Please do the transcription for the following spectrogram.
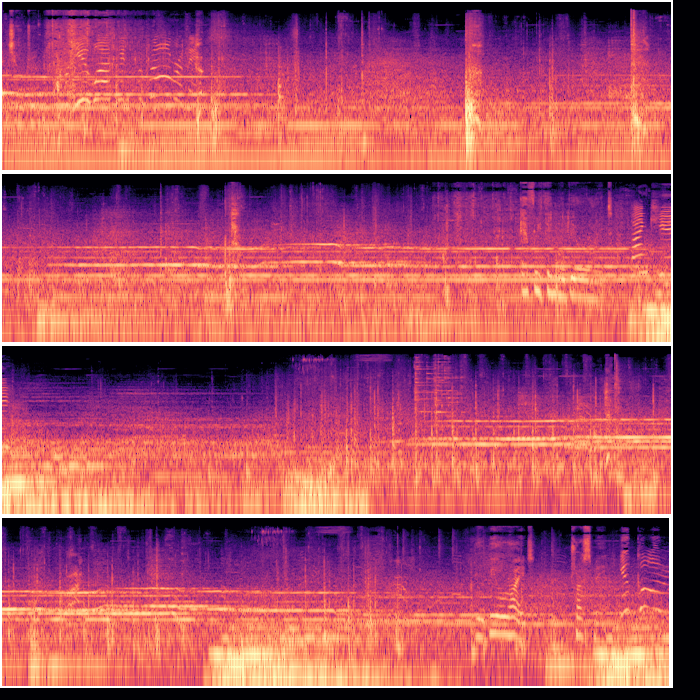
Children. You work with Chloramix. Trust me. You got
